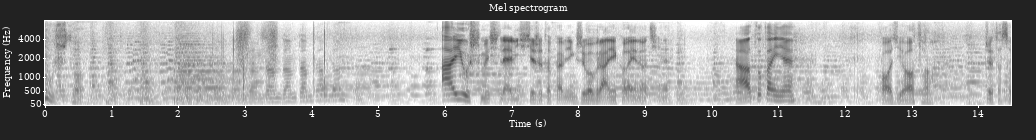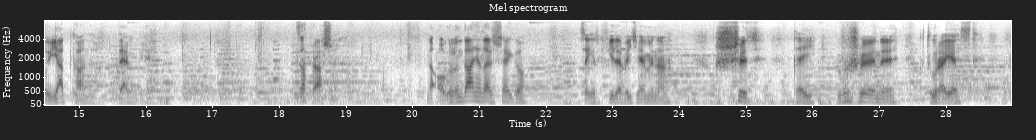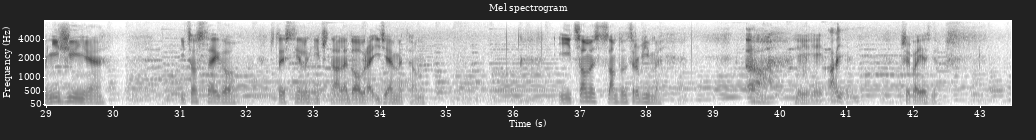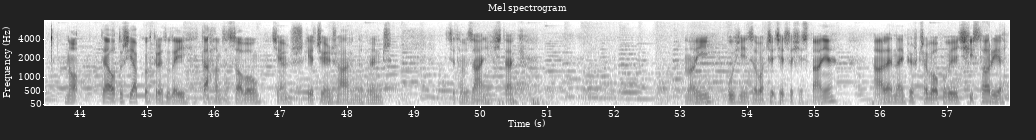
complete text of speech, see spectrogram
cóż to? Dam, dam, dam, dam, dam, dam, dam. A już myśleliście, że to pewnie grzybobranie kolejny odcinek. A tutaj nie. Chodzi o to, że to są jabłka na dębie. Zapraszam na oglądania dalszego. Za chwilę wejdziemy na szczyt tej wyżyny, która jest nizinie. I co z tego, że to jest nielogiczne, ale dobra, idziemy tam. I co my stamtąd zrobimy? Ach, jej, jej, ajej. Krzywa jezdnia. No, te otóż jabłko, które tutaj tacham ze sobą, ciężkie, ciężarne wręcz, chcę tam zanieść, tak? No i później zobaczycie, co się stanie, ale najpierw trzeba opowiedzieć historię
